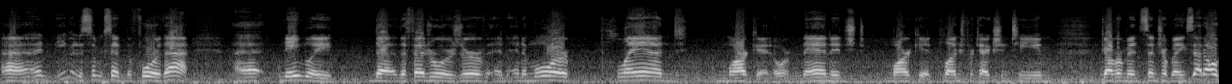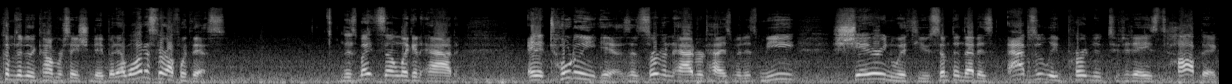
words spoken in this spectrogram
uh, and even to some extent before that, uh, namely the, the Federal Reserve and, and a more planned market or managed market, plunge protection team, government, central banks, that all comes into the conversation today. But I want to start off with this. This might sound like an ad, and it totally is. It's sort of an advertisement. It's me sharing with you something that is absolutely pertinent to today's topic,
